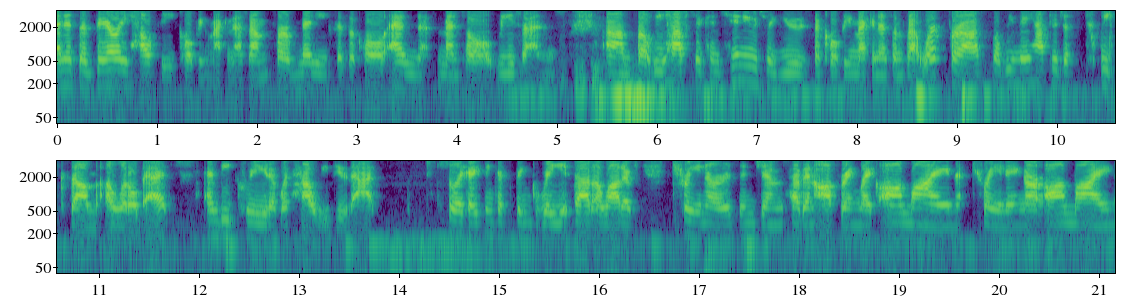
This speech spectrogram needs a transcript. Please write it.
and it's a very healthy coping mechanism for many physical and mental reasons. Um, but we have to continue to use the coping mechanisms that work for us, but we may have to just tweak them a little bit and be creative with how we do that. So, like, I think it's been great that a lot of trainers and gyms have been offering like online training or online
